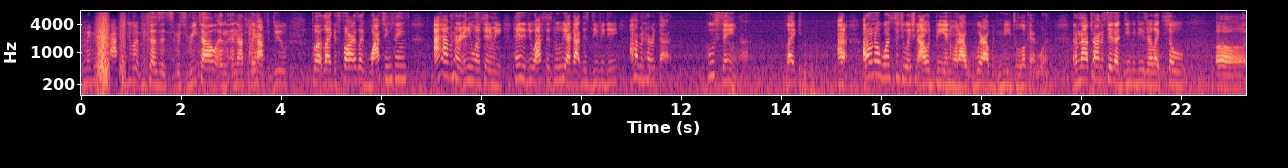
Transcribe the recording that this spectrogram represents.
maybe they have to do it because it's it's retail and and that's what they have to do. But like as far as like watching things, I haven't heard anyone say to me, "Hey, did you watch this movie? I got this DVD." I haven't heard that. Who's saying that? Like, I I don't know what situation I would be in when I where I would need to look at one. I'm not trying to say that DVDs are like so uh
